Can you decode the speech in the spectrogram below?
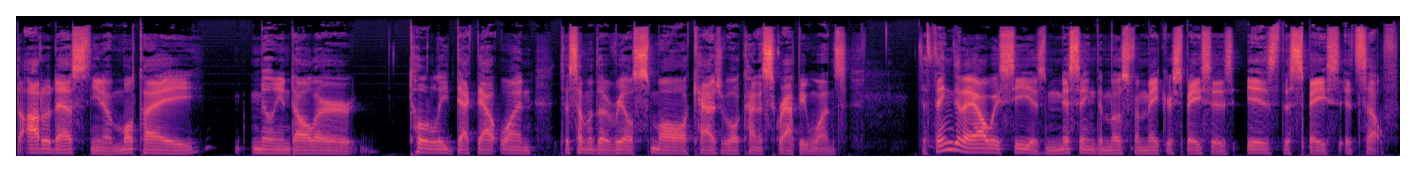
the Autodesk, you know, multi million dollar, totally decked out one to some of the real small, casual, kind of scrappy ones. The thing that I always see is missing the most from maker spaces is the space itself.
